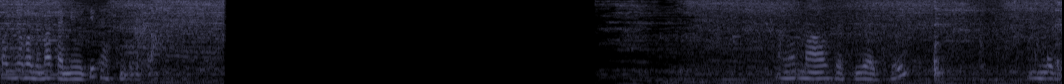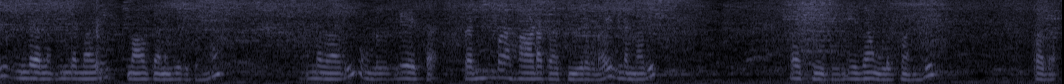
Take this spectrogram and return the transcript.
கொஞ்சம் கொஞ்சமாக தண்ணி ஊற்றி பிசைஞ்சு நம்ம மாவு பிசைஞ்சாச்சு. நம்மளுக்கு இந்த இந்த மாதிரி மாவு பிணைஞ்சிருக்கணும் இந்த மாதிரி உங்களுக்கு லேசாக ரொம்ப ஹார்டாக பிசைஞ்சிடக்கூடாது இந்த மாதிரி பிசைஞ்சு வச்சுக்கணும் இதுதான் உங்களுக்கு வந்து பதம்.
